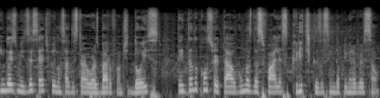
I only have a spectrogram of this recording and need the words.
Em 2017 foi lançado Star Wars Battlefront 2, tentando consertar algumas das falhas críticas assim da primeira versão.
